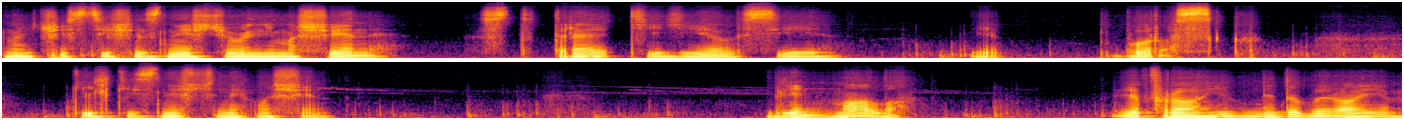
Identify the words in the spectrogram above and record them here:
Найчастіше знищувальні машини. 103 ELC є Бороск. Кількість знищених машин. Блін, мало. Я фрагів не добираю.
